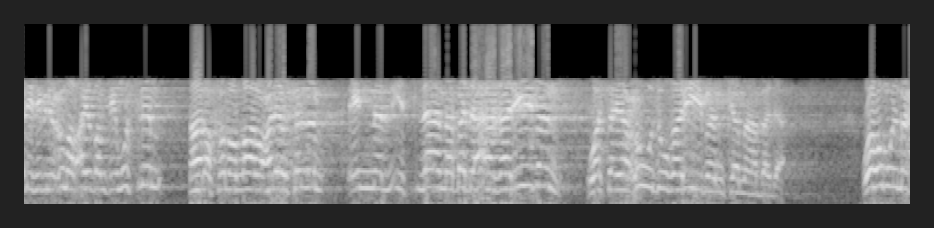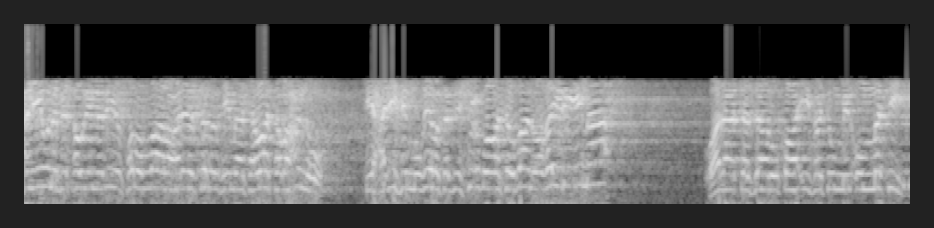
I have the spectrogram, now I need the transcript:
حديث ابن عمر أيضا في مسلم قال صلى الله عليه وسلم إن الإسلام بدأ غريبا وسيعود غريبا كما بدأ. وهم المعنيون بقول النبي صلى الله عليه وسلم فيما تواتر عنه في حديث المغيرة بن شعبة وثوبان وغيرهما ولا تزال طائفة من أمتي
